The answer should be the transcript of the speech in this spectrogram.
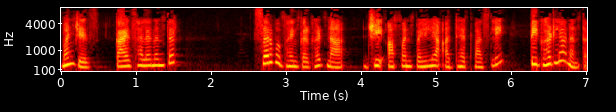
म्हणजेच काय झाल्यानंतर? सर्व भयंकर घटना जी आपण पहिल्या अध्यात वाचली ती घडल्यानंतर.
